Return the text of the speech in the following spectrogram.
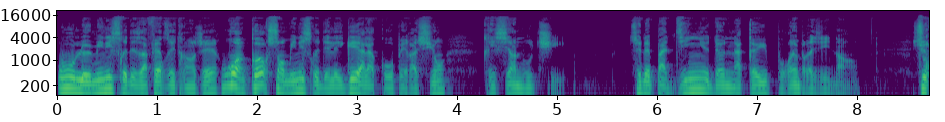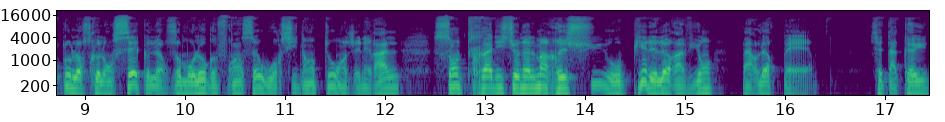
ou le ministre des Affaires étrangères, ou encore son ministre délégué à la coopération, Christian Nucci. Ce n'est pas digne d'un accueil pour un président surtout lorsque l'on sait que leurs homologues français ou occidentaux en général sont traditionnellement reçus au pied de leur avion par leur père. Cet accueil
